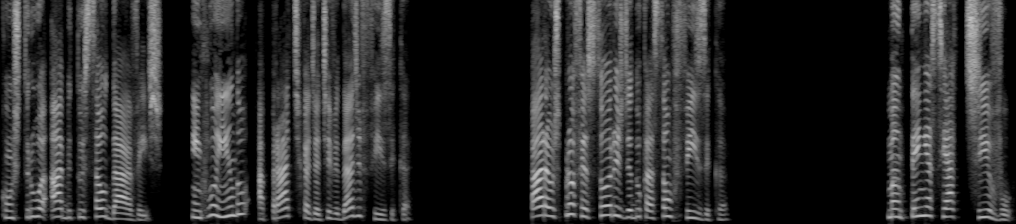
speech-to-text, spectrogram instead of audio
construa hábitos saudáveis incluindo a prática de atividade física. Para os professores de educação física, mantenha-se ativo.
